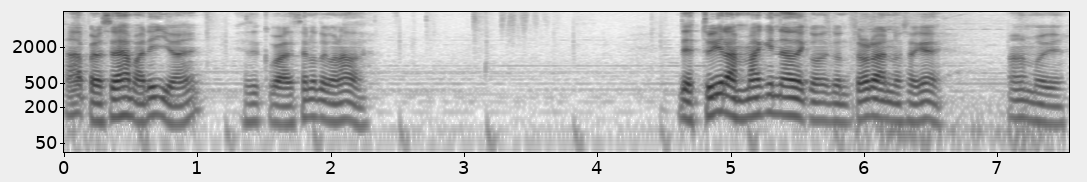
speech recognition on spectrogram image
Ah, pero ese es amarillo, ¿eh? Es que parece no tengo nada. Destruye las máquinas de controlar no sé qué. Ah, muy bien.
